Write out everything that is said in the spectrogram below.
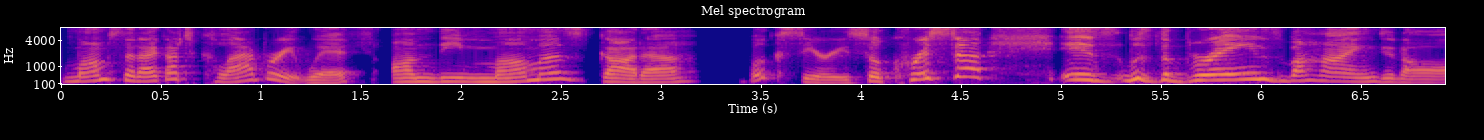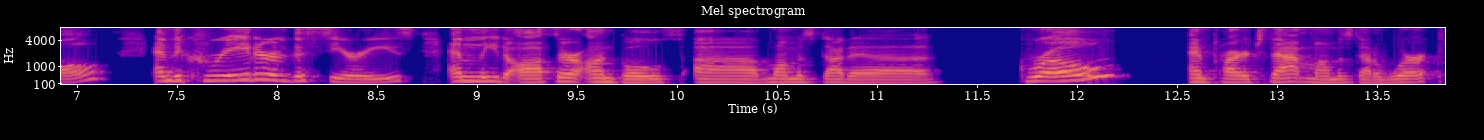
moms that I got to collaborate with on the Mama's Gotta book series. So Krista is was the brains behind it all and the creator of the series and lead author on both uh, Mama's Gotta Grow and prior to that, Mama's Gotta Work.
